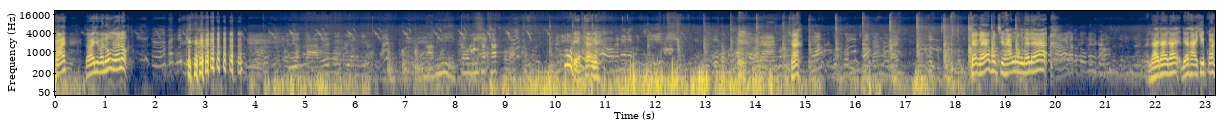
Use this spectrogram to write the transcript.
ไปสบายดีปะลุงเนาะลูกงานนี่เกาหลีชัดๆเพราะว่าโอ้แดดแท้เนี่ยเอาให้แม่เนี่ยเอ๊ะต้องมาเข้าใจธรรมดาฮะเลี้ยงบางมองไหนจักแล้วเพิ่นสิหังมองได้แล้ว ได้ได้ได้เดี๋ยวถ่ายคลิปก่อน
